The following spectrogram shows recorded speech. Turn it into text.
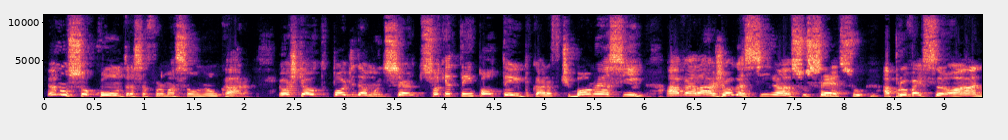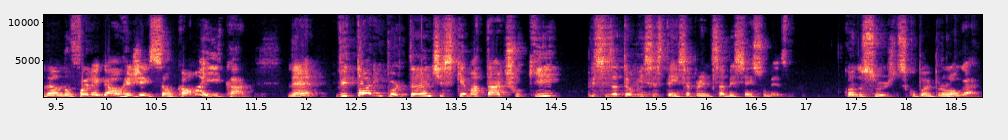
Eu não sou contra essa formação, não, cara. Eu acho que é algo que pode dar muito certo. Só que é tempo ao tempo, cara. Futebol não é assim. Ah, vai lá, joga assim, ó, sucesso, aprovação. Ah, não, não foi legal, rejeição. Calma aí, cara. Né? Vitória importante, esquema tático que precisa ter uma insistência para a gente saber se é isso mesmo. Quando surge? Desculpa me prolongar.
